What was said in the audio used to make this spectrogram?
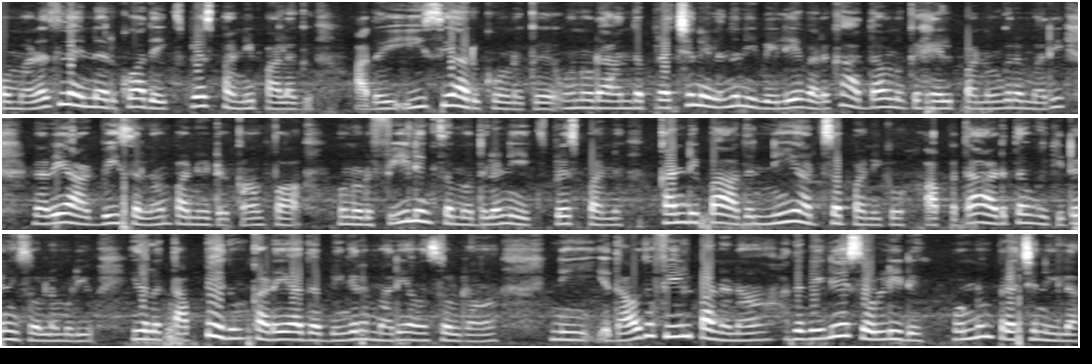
உன் மனசில் என்ன இருக்கோ அதை எக்ஸ்ப்ரெஸ் பண்ணி பழகு. அது ஈஸியாக இருக்கும் உனக்கு. உன்னோட அந்த பிரச்சனையிலேருந்து நீ வெளியே வரக்கு அதான் உனக்கு ஹெல்ப் பண்ணுங்கிற மாதிரி நிறைய அட்வைஸ் எல்லாம் பண்ணிகிட்ருக்கான் இருக்கான் பா. உன்னோட ஃபீலிங்ஸை முதல்ல நீ எக்ஸ்ப்ரெஸ் பண்ணு. கண்டிப்பாக அதை நீ அக்செப்ட் பண்ணிக்கோ. அப்போ தான் அடுத்தவங்க கிட்டே நீ சொல்ல முடியும். இதில் தப்பு எதுவும் கிடையாது அப்படிங்கிற மாதிரி அவன் சொல்கிறான் நீ ஏதாவது ஃபீல் பண்ணனா அதை வெளியே சொல்லிடு. ஒன்றும் பிரச்சனை இல்லை.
